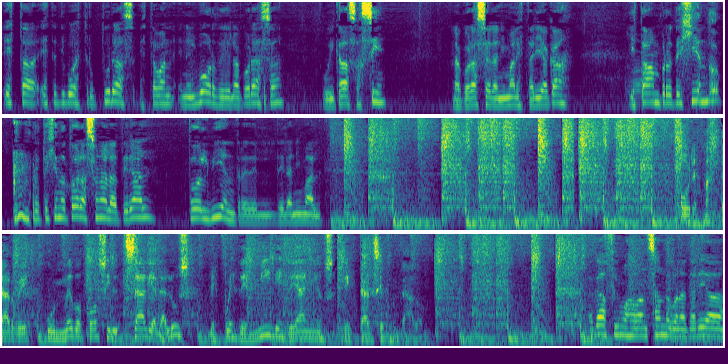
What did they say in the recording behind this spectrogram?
Esta, este tipo de estructuras estaban en el borde de la coraza, ubicadas así. La coraza del animal estaría acá. Y estaban protegiendo, protegiendo toda la zona lateral, todo el vientre del, del animal. Horas más tarde, un nuevo fósil sale a la luz después de miles de años de estar sepultado. Acá fuimos avanzando con la tarea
